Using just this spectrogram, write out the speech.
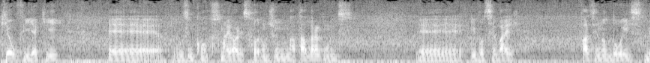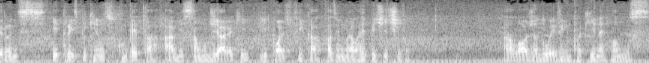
Que eu vi aqui é, os encontros maiores foram de matar dragões. É, e você vai fazendo dois grandes e três pequenos, completar a missão diária aqui e pode ficar fazendo ela repetitiva. A loja do evento aqui, né? Vamos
